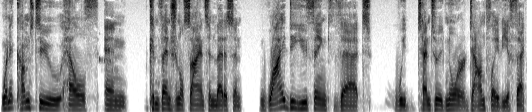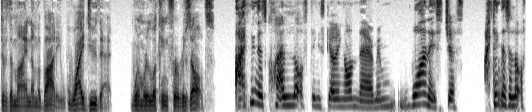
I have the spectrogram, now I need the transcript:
When it comes to health and conventional science and medicine, why do you think that we tend to ignore or downplay the effect of the mind on the body. Why do that when we're looking for results? I think there's quite a lot of things going on there. I mean, one is just, I think there's a lot of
